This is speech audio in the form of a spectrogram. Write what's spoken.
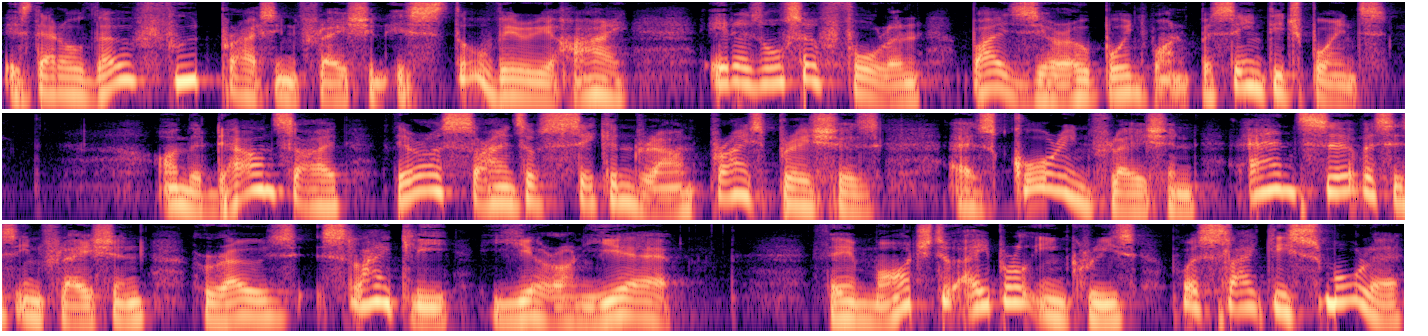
is that although food price inflation is still very high, it has also fallen by 0.1 percentage points. On the downside, there are signs of second round price pressures as core inflation and services inflation rose slightly year on year. Their March to April increase was slightly smaller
